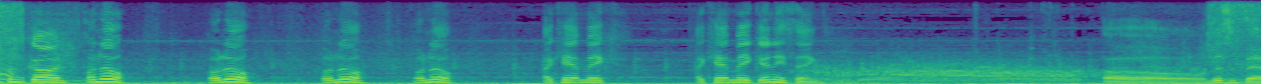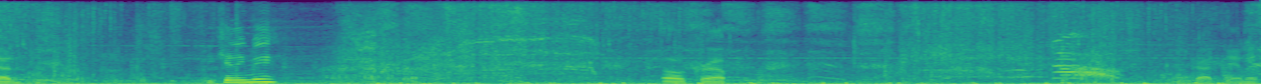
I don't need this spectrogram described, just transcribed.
Weapon's gone. Oh no. Oh no. Oh no. Oh no. I can't make I can't make anything. Oh, this is bad. You kidding me? Oh crap. God damn it.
